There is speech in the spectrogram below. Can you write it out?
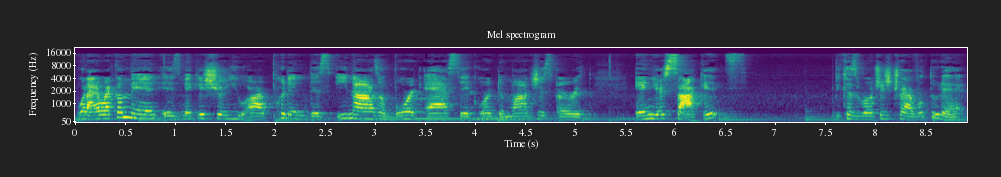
what I recommend is making sure you are putting this ENOZ or boric acid or diatomaceous earth in your sockets because roaches travel through that.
